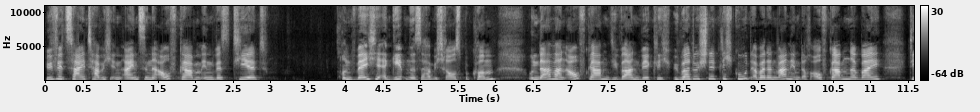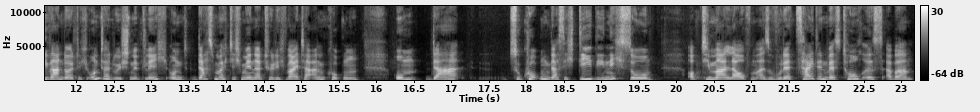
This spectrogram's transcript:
wie viel Zeit habe ich in einzelne Aufgaben investiert, und welche Ergebnisse habe ich rausbekommen. Und da waren Aufgaben, die waren wirklich überdurchschnittlich gut, aber dann waren eben auch Aufgaben dabei, die waren deutlich unterdurchschnittlich. Und das möchte ich mir natürlich weiter angucken, um da zu gucken, dass ich die, die nicht so optimal laufen, also wo der Zeitinvest hoch ist, aber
